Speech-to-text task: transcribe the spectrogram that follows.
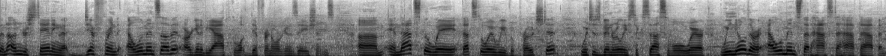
an understanding that different elements of it are going to be applicable at different organizations. Um, and that's the, way, that's the way we've approached it, which has been really successful, where we know there are elements that has to have to happen.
